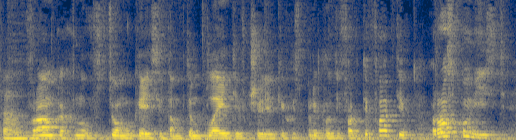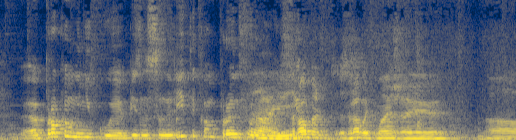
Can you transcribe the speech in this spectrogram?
Так. в рамках, ну в цьому кейсі там темплейтів чи якихось прикладів артефактів, розповість, е, прокомунікує бізнес-аналітикам, Да, проінформує. і зробить, зробить майже а,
